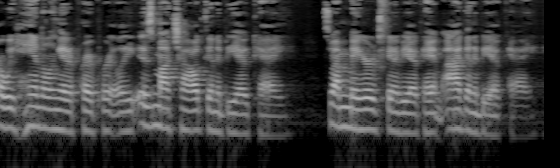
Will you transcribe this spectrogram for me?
Are we handling it appropriately? Is my child going to be okay? Is my marriage going to be okay? Am I going to be okay?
